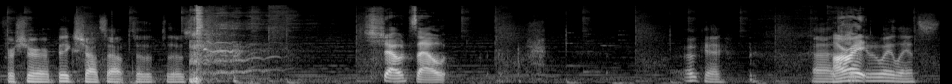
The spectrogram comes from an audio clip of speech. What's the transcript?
for sure. Big shouts out to to those. Shouts out. okay. Uh, All take right. it away, Lance.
